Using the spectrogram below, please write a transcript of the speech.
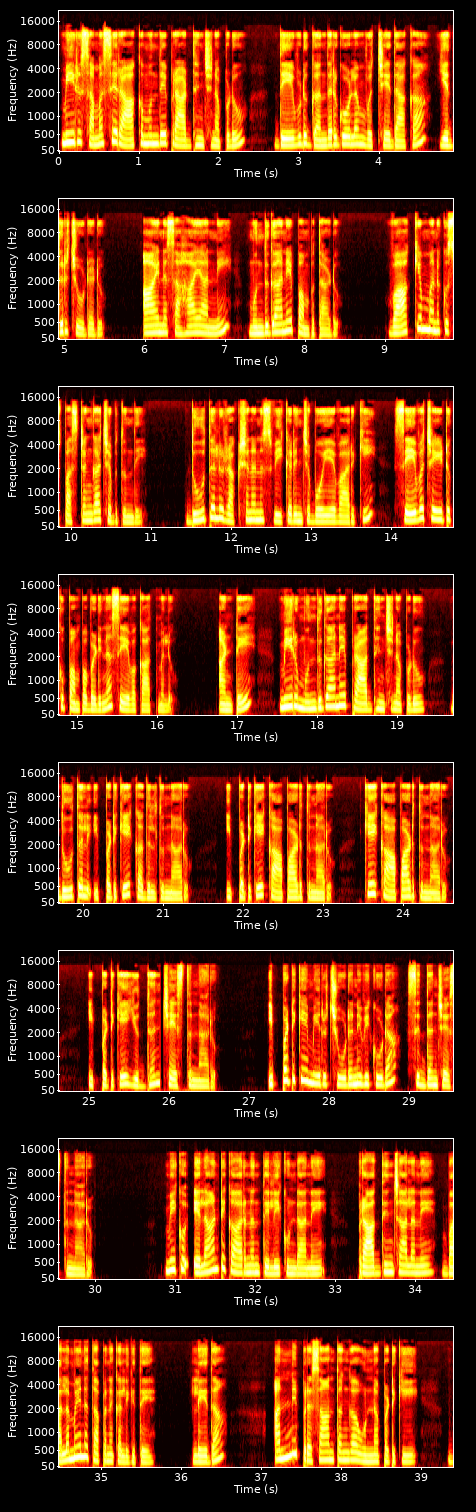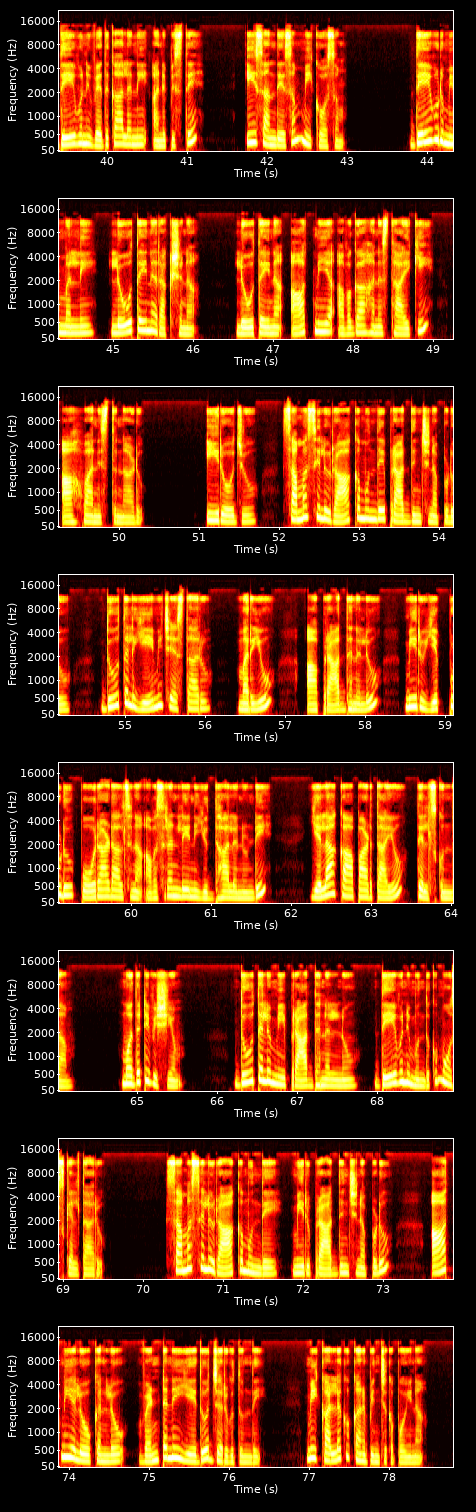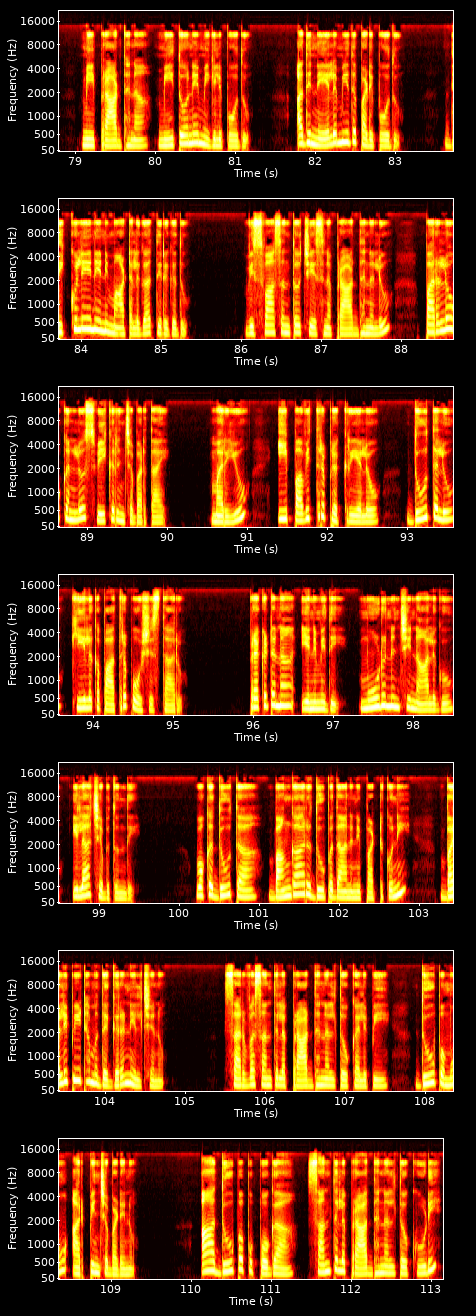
మీరు సమస్య రాకముందే ప్రార్థించినప్పుడు దేవుడు గందరగోళం వచ్చేదాకా ఎదురుచూడడు. ఆయన సహాయాన్ని ముందుగానే పంపుతాడు. వాక్యం మనకు స్పష్టంగా చెబుతుంది. దూతలు రక్షణను స్వీకరించబోయేవారికి సేవ చేయుటకు పంపబడిన సేవకాత్మలు. అంటే మీరు ముందుగానే ప్రార్థించినప్పుడు దూతలు ఇప్పటికే కదులుతున్నారు. ఇప్పటికే కాపాడుతున్నారు. కే కాపాడుతున్నారు. ఇప్పటికే యుద్ధం చేస్తున్నారు. ఇప్పటికే మీరు చూడనివి కూడా సిద్ధం చేస్తున్నారు. మీకు ఎలాంటి కారణం తెలియకుండానే ప్రార్థించాలనే బలమైన తపన కలిగితే లేదా అన్ని ప్రశాంతంగా ఉన్నప్పటికీ దేవుని వెదకాలని అనిపిస్తే ఈ సందేశం మీకోసం. దేవుడు మిమ్మల్ని లోతైన రక్షణ లోతైన ఆత్మీయ అవగాహన స్థాయికి ఆహ్వానిస్తున్నాడు. ఈరోజు సమస్యలు రాకముందే ప్రార్థించినప్పుడు దూతలు ఏమి చేస్తారు? మరియు ఆ ప్రార్థనలు మీరు ఎప్పుడూ పోరాడాల్సిన అవసరం లేని యుద్ధాల నుండి ఎలా కాపాడతాయో తెలుసుకుందాం. మొదటి విషయం దూతలు మీ ప్రార్థనలను దేవుని ముందుకు మోసుకెళ్తారు. సమస్యలు రాకముందే మీరు ప్రార్థించినప్పుడు ఆత్మీయ లోకంలో వెంటనే ఏదో జరుగుతుంది. మీ కళ్ళకు కనిపించకపోయినా. మీ ప్రార్థన మీతోనే మిగిలిపోదు. అది నేలమీద పడిపోదు. దిక్కులేనేని మాటలుగా తిరగదు. విశ్వాసంతో చేసిన ప్రార్థనలు పరలోకంలో స్వీకరించబడతాయి. మరియు ఈ పవిత్ర ప్రక్రియలో దూతలు కీలక పాత్ర పోషిస్తారు. ప్రకటన ఎనిమిది మూడు నుంచి నాలుగు ఇలా చెబుతుంది. ఒక దూత బంగారు దూపదానిని పట్టుకుని బలిపీఠము దగ్గర నిల్చెను. సర్వసంతుల ప్రార్థనలతో కలిపి ధూపము అర్పించబడెను. ఆ ధూపపు పొగ సంతుల ప్రార్థనలతో కూడి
